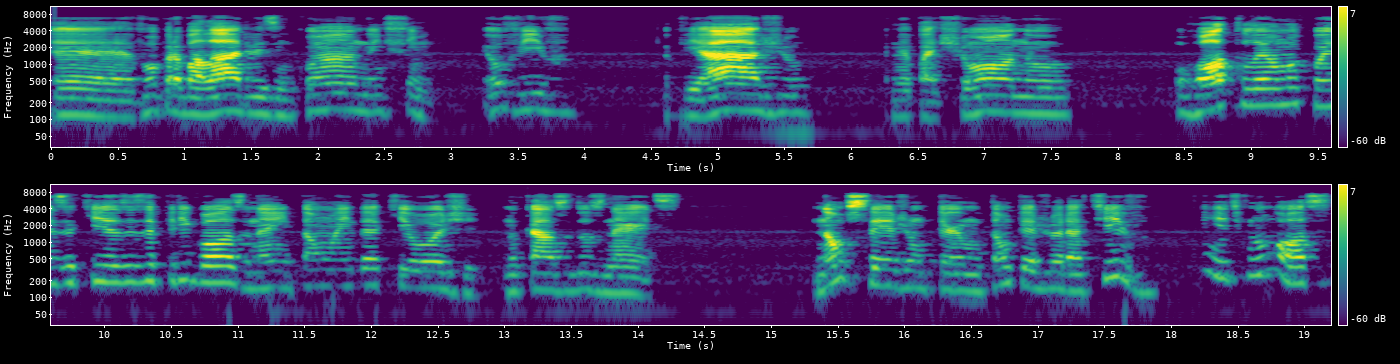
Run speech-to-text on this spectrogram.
é, vou para balada de vez em quando, enfim, eu vivo, eu viajo, eu me apaixono. O rótulo é uma coisa que às vezes é perigosa, né? Então, ainda que hoje, no caso dos nerds, não seja um termo tão pejorativo, tem gente que não gosta,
